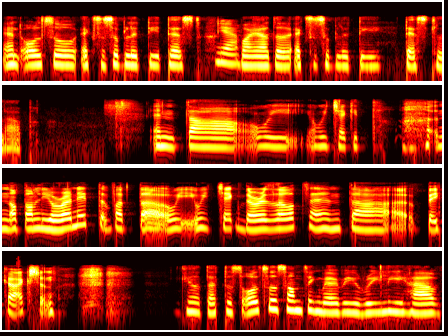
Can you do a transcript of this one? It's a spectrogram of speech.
and also accessibility test yeah. via the accessibility test lab. And uh, we we check it, not only run it, but uh, we we check the results and uh, take action. Yeah, that is also something where we really have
